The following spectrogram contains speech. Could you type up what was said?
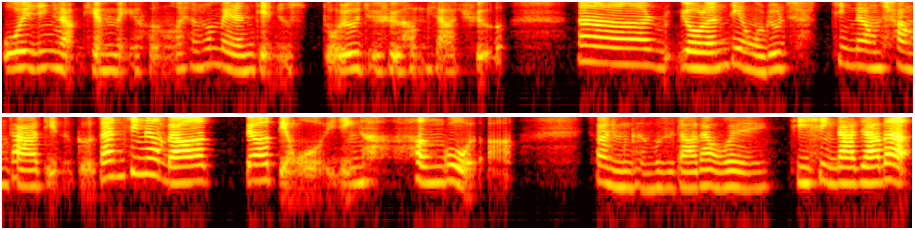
我已经两天没哼了，我想说没人点，就是我就继续哼下去了。那有人点，我就尽量唱大家点的歌，但尽量不要不要点我已经哼过的啊。虽然你们可能不知道，但我会提醒大家的。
